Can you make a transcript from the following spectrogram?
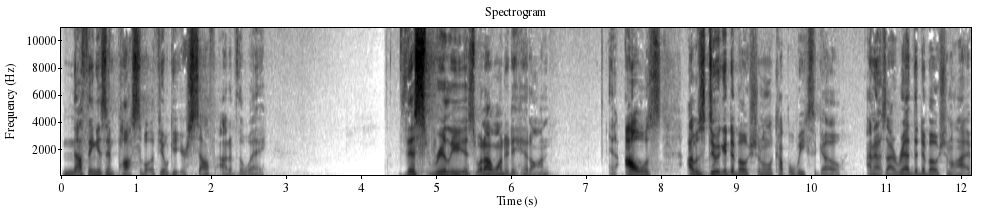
Nothing is impossible if you'll get yourself out of the way. This really is what I wanted to hit on. And I was, I was doing a devotional a couple weeks ago, and as I read the devotional, I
